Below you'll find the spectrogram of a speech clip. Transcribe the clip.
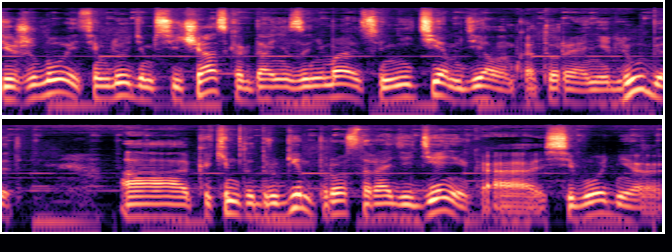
тяжело этим людям сейчас, когда они занимаются не тем делом, которое они любят, а каким-то другим просто ради денег. А сегодня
